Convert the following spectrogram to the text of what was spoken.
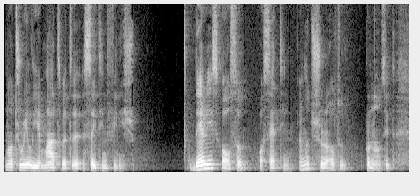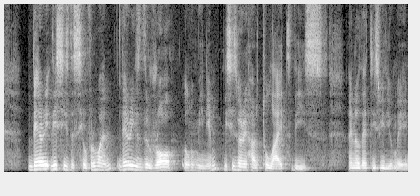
Not really a matte, but a satin finish. There is also, or satin, I'm not sure how to pronounce it, there, this is the silver one. There is the raw aluminium. This is very hard to light these. I know that this video may,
